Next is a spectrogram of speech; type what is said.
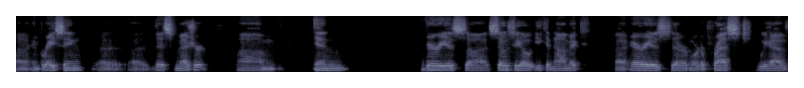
embracing this measure. Um, in various socioeconomic areas that are more depressed, we have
